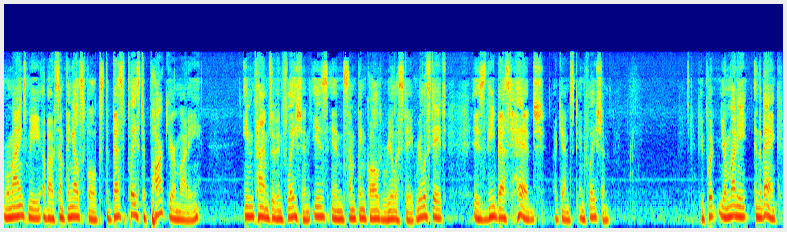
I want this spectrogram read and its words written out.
reminds me about something else, folks. The best place to park your money in times of inflation is in something called real estate. Real estate is the best hedge against inflation. If you put your money in the bank,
